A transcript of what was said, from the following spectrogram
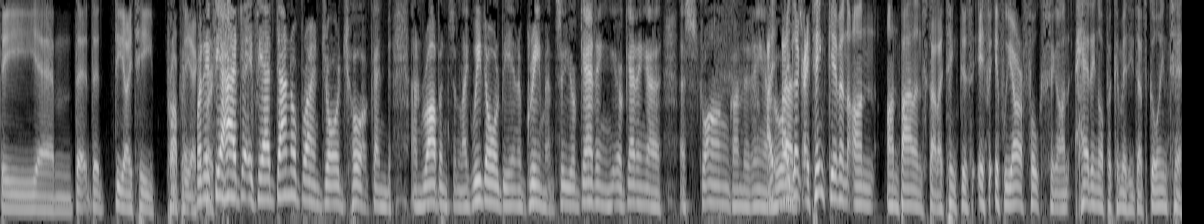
the, um, the the DIT property Okay, expert. But if you had if you had Dan O'Brien, George Hook, and and Robinson, like we'd all be in agreement. So you're getting you're getting a, a strong kind of thing. I, I, I think, given on on balance, that I think this, if if we are focusing on heading up a committee that's going to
